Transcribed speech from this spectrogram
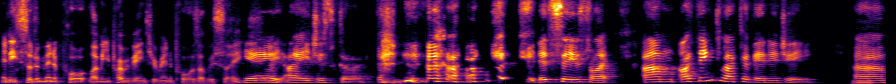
any sort of menopause? I mean, you've probably been through menopause, obviously. Yeah, ages ago. it seems like um, I think lack of energy. Mm. Um,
